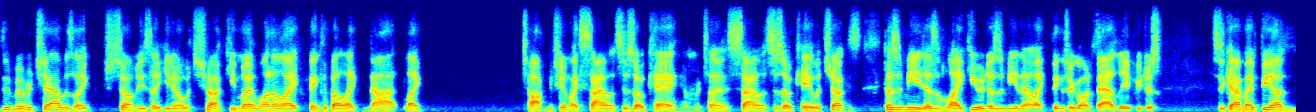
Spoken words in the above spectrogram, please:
remember Chad was like telling me he's like you know with Chuck you might want to like think about like not like talking to him like silence is okay. And we're telling him silence is okay with Chuck. It doesn't mean he doesn't like you. It doesn't mean that like things are going badly. If you're just, it's like I might be on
